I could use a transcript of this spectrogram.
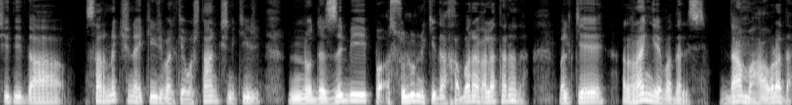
چې دي دا سر نه کښنی کیږي بلکې وشتان کښنی کیږي نو د زبی په اصولونو کې دا خبره غلطه نه ده بلکې رنګ یې بدل سي دا محاوره ده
